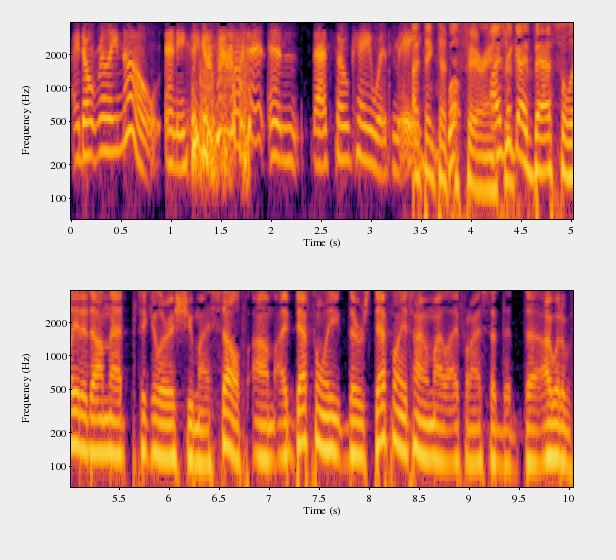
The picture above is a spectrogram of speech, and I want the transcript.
I don't really know anything about it, and that's okay with me. I think that's well, a fair answer. I think I vacillated on that particular issue myself. Um, I definitely there's definitely a time in my life when I said that uh, I would have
